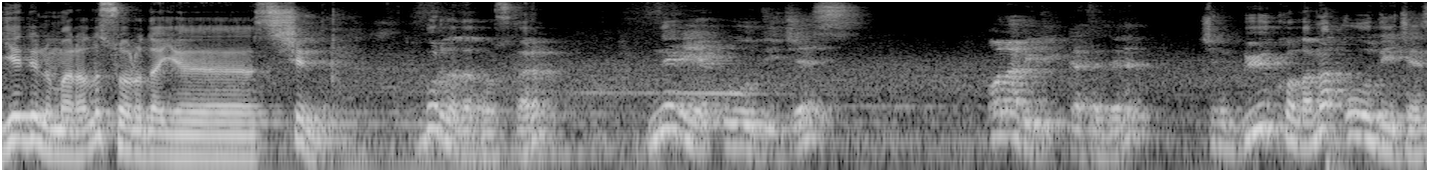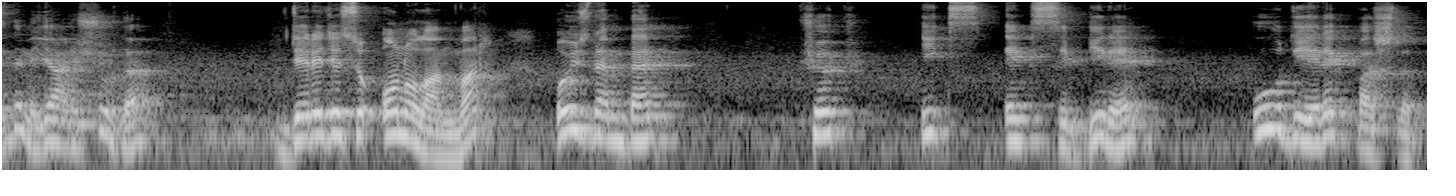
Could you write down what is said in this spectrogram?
7 numaralı sorudayız. Şimdi burada da dostlarım nereye u diyeceğiz? Ona bir dikkat edelim. Şimdi büyük olana u diyeceğiz değil mi? Yani şurada derecesi 10 olan var. O yüzden ben kök x eksi 1'e u diyerek başladım.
